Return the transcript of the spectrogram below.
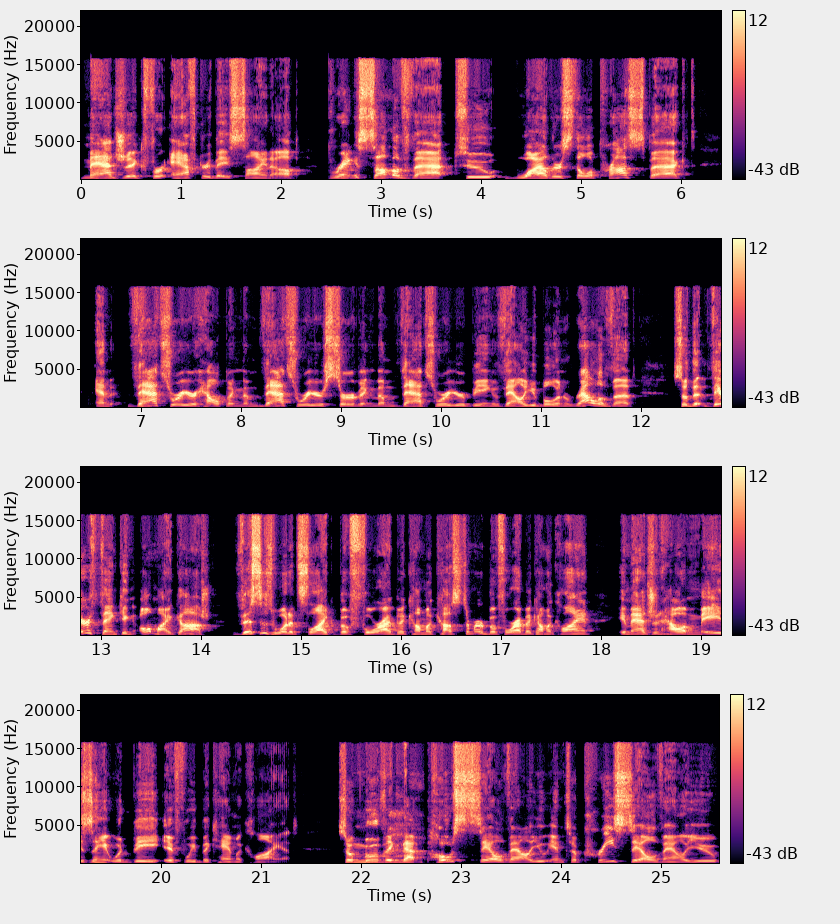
magic for after they sign up. Bring some of that to while they're still a prospect. And that's where you're helping them. That's where you're serving them. That's where you're being valuable and relevant so that they're thinking, oh my gosh, this is what it's like before I become a customer, before I become a client. Imagine how amazing it would be if we became a client. So, moving that post sale value into pre sale value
